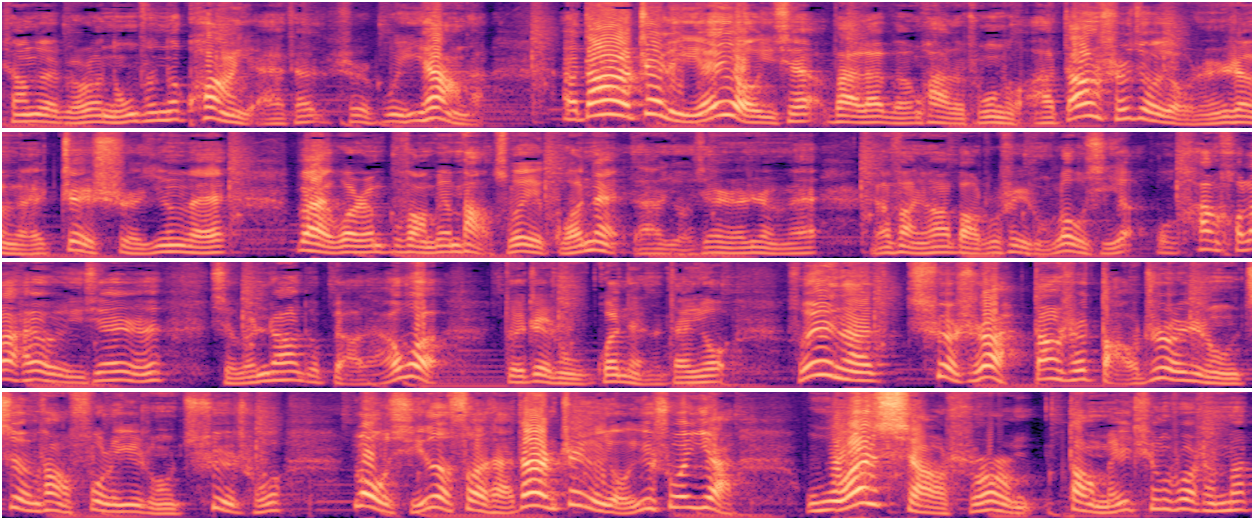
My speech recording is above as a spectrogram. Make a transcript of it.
相对，比如说农村的旷野，它是不一样的。啊，当然这里也有一些外来文化的冲突啊。当时就有人认为这是因为外国人不放鞭炮，所以国内啊有些人认为燃放烟花爆竹是一种陋习。我看后来还有一些人写文章就表达过对这种观点的担忧。所以呢，确实啊，当时导致了这种禁放附了一种去除陋习的色彩。但是这个有一说一啊。我小时候倒没听说什么，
